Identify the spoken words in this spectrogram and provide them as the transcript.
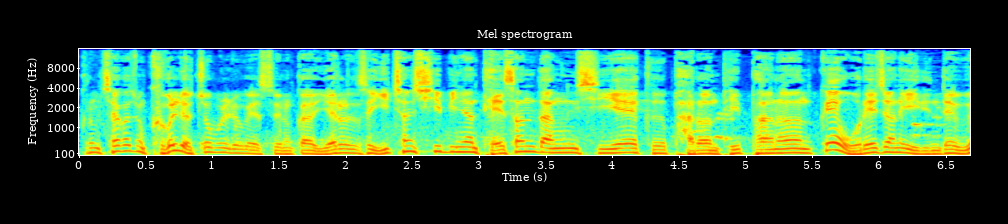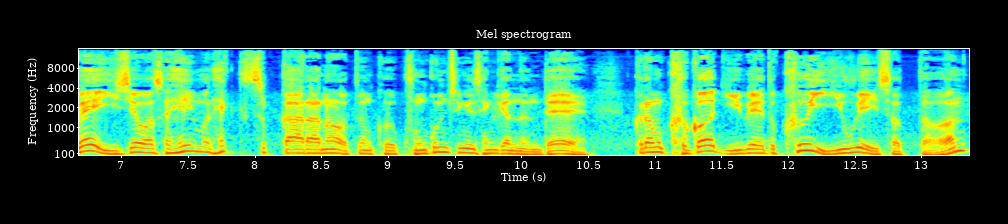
그럼 제가 좀 그걸 여쭤보려고 했어요. 그러니까 예를 들어서 2012년 대선 당시에 그 발언 비판은 꽤 오래전의 일인데 왜 이제 와서 해임을 했을까라는 어떤 그 궁금증이 생겼는데 그럼 그것 이외에도 그 이후에 있었던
